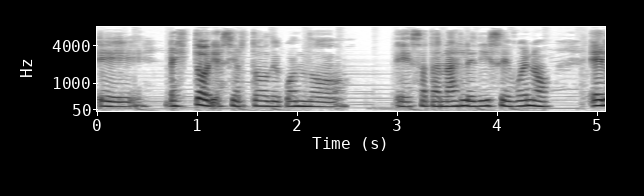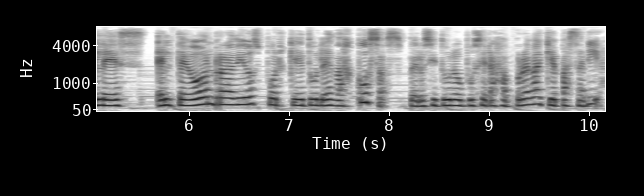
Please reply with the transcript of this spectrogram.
eh, la historia, ¿cierto? De cuando eh, Satanás le dice, bueno, él es, él te honra a Dios porque tú le das cosas, pero si tú lo pusieras a prueba, ¿qué pasaría?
